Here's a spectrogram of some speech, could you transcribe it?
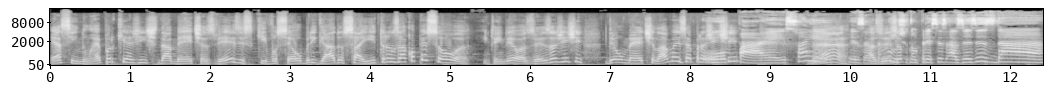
É assim, não é porque a gente dá match às vezes que você é obrigado a sair e transar com a pessoa, entendeu? Às vezes a gente deu um match lá, mas é pra gente. Opa, é isso aí. Né? Às Exatamente. vezes eu- Não precisa. Às vezes dá.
